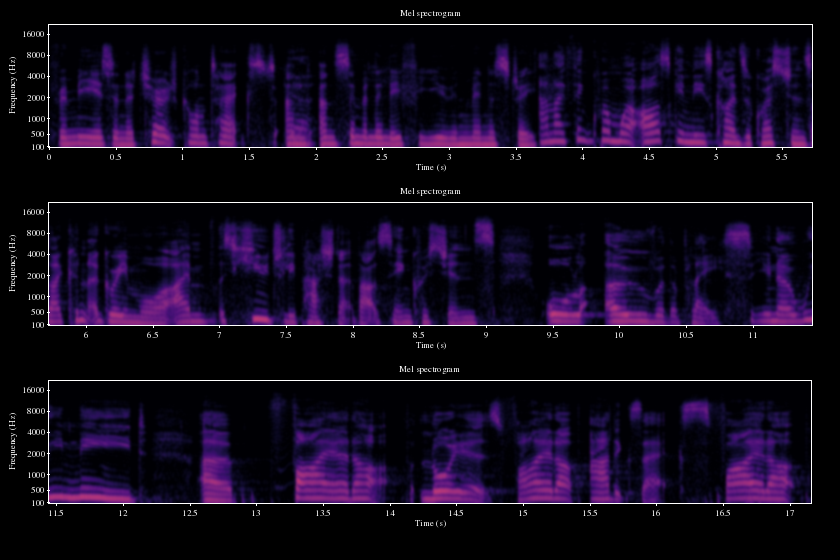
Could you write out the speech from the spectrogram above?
for me, is in a church context and, Yeah. and similarly for you in ministry. And I think when we're asking these kinds of questions, I couldn't agree more. I'm hugely passionate about seeing Christians all over the place. You know, we need uh, fired up lawyers, fired up ad execs, fired up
